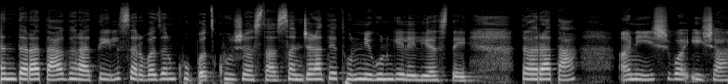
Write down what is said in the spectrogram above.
नंतर आता घरातील सर्वजण खूपच खुश असतात. संजना तेथून निघून गेलेली असते. तर आता अनिश व ईशा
